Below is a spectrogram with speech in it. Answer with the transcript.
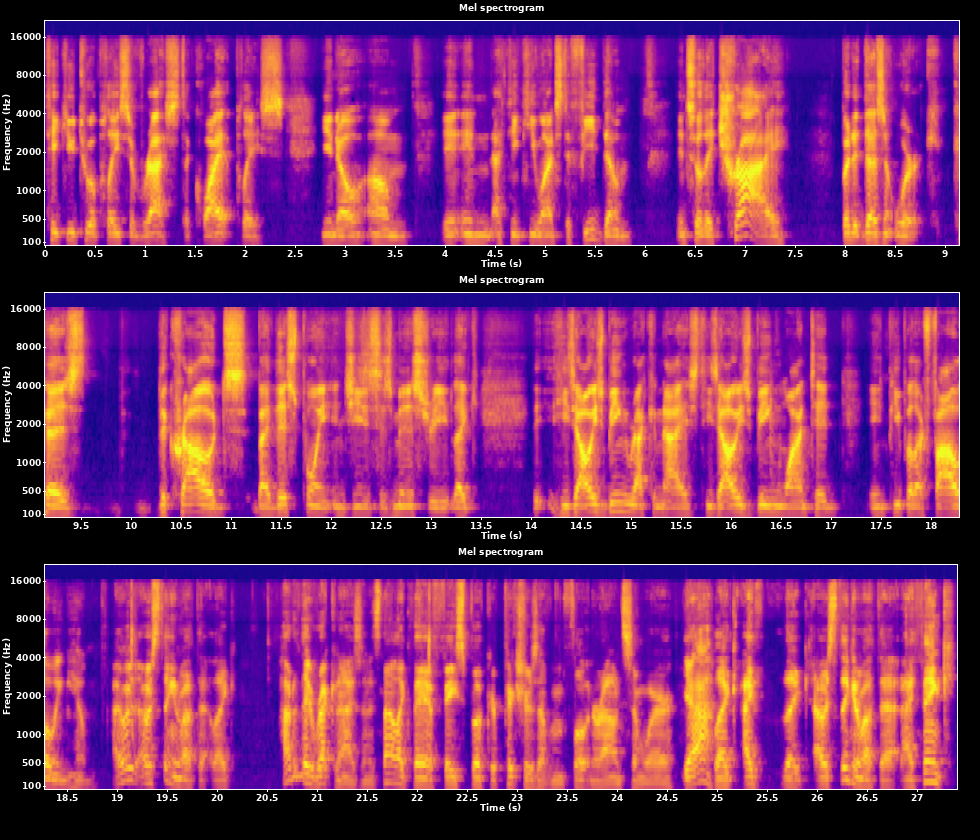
take you to a place of rest, a quiet place, you know. Um, and, and I think he wants to feed them. And so they try, but it doesn't work because the crowds by this point in Jesus's ministry, like he's always being recognized, he's always being wanted, and people are following him. I was I was thinking about that. Like, how do they recognize him? It's not like they have Facebook or pictures of him floating around somewhere. Yeah. Like I like I was thinking about that. I think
